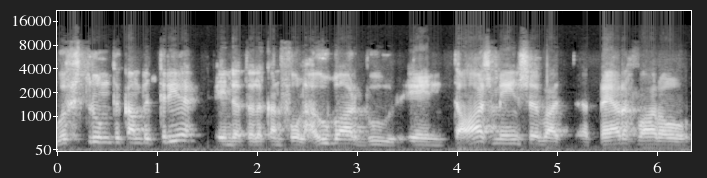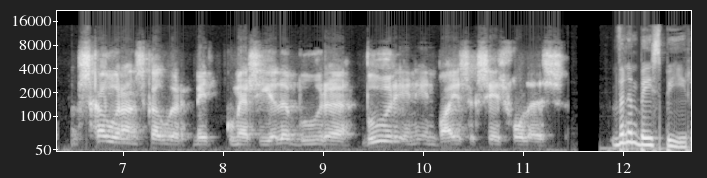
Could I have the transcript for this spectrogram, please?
hoofstroom te kan betree en dat hulle kan volhoubaar boer en daar's mense wat regtig waar al skouer aan skouer met kommersiële boere boer en en baie suksesvol is. Willem Besbier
